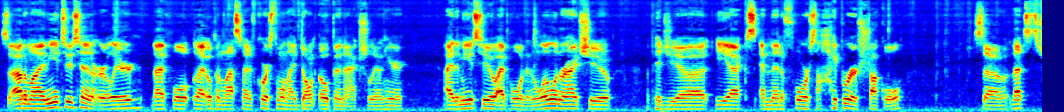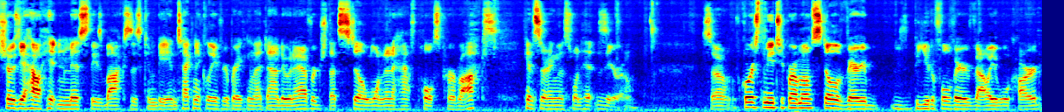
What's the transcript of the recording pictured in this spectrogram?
So out of my Mewtwo tin earlier that I pulled, that I opened last night, of course, the one I don't open actually on here. I had the Mewtwo. I pulled an Alolan Raichu, a Pidgeot EX, and then of course a Hyper Shuckle. So that shows you how hit and miss these boxes can be. And technically, if you're breaking that down to an average, that's still one and a half pulse per box, considering this one hit zero. So, of course, the Mewtwo promo still a very beautiful, very valuable card.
